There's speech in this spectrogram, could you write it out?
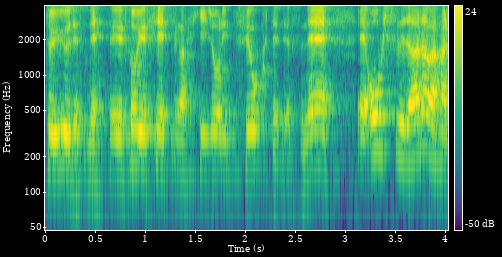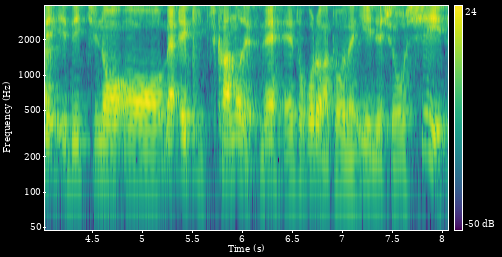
というですね、えそういう性質が非常に強くてですね、えオフィスであればやはり立地の、駅地下のですね、えところが当然いいでしょうし、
